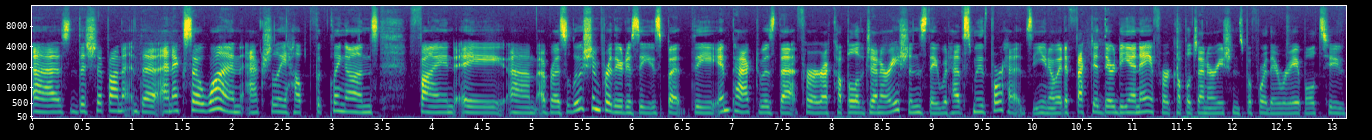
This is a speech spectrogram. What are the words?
the ship on the NX-01 actually helped the Klingons find a um, a resolution for their disease. But the impact was that for a couple of generations they would have smooth foreheads. You know, it affected their DNA for a couple generations before they were able to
